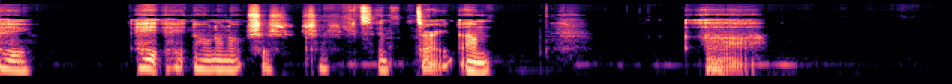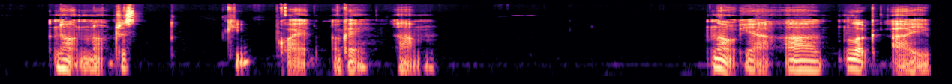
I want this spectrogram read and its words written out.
hey, hey, hey, no, no, no, shush, shush, it's, it's, it's alright. Um, uh, no, no, just keep quiet, okay? Um, no, yeah, uh, look, I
